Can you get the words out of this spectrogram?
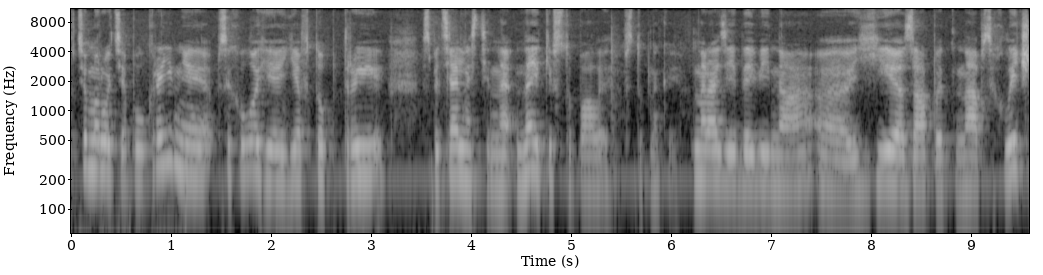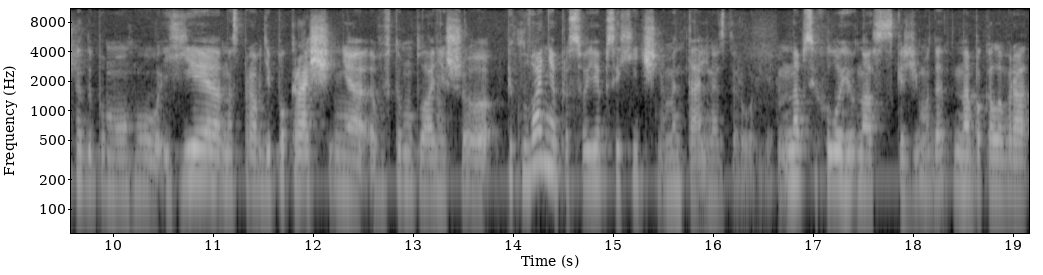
В цьому році по Україні психологія є в топ 3 спеціальності, на, які вступали вступники. Наразі йде війна, е, є запит на психологічну допомогу, є насправді покращення в тому плані, що піклування про своє психічне, ментальне здоров'я. На психологію у нас, скажімо, на бакалаврат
